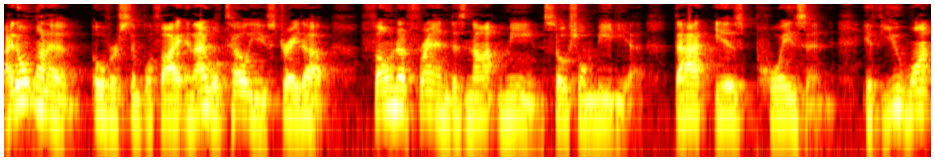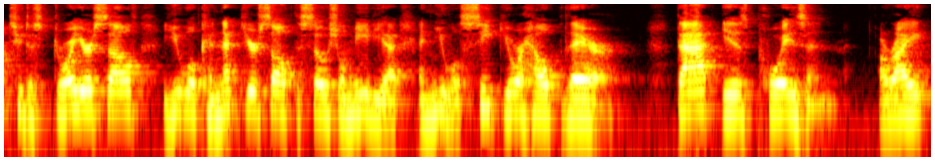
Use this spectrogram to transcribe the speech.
I don't want to oversimplify, and I will tell you straight up phone a friend does not mean social media. That is poison. If you want to destroy yourself, you will connect yourself to social media and you will seek your help there. That is poison. All right?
